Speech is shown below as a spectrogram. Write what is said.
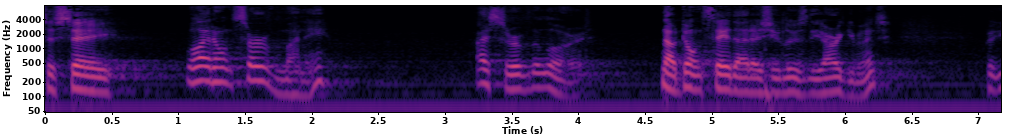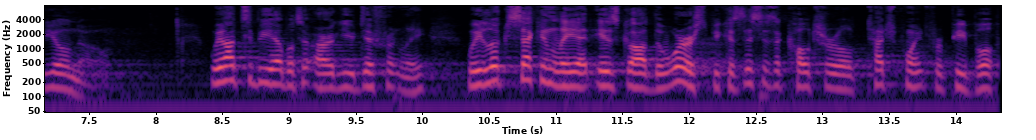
To say, well, I don't serve money, I serve the Lord. Now, don't say that as you lose the argument, but you'll know. We ought to be able to argue differently. We look, secondly, at is God the worst, because this is a cultural touch point for people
